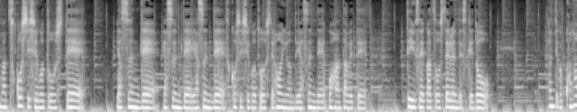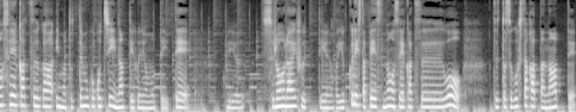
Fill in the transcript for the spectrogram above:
まあ、少し仕事をして休んで休んで休んで少し仕事をして本読んで休んでご飯食べてっていう生活をしてるんですけどなんていうかこの生活が今とっても心地いいなっていうふうに思っていてこういうスローライフっていうのがゆっくりしたペースの生活をずっと過ごしたかったなって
